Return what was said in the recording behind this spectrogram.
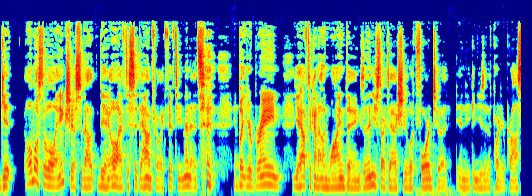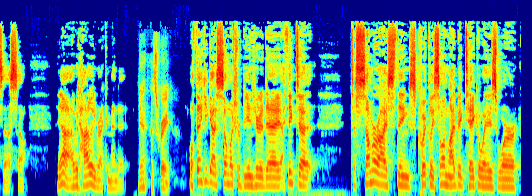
get almost a little anxious about being, oh, I have to sit down for like 15 minutes. but your brain, you have to kind of unwind things and then you start to actually look forward to it and you can use it as part of your process. So, yeah, I would highly recommend it. Yeah, that's great. Well, thank you guys so much for being here today. I think to to summarize things quickly, some of my big takeaways were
